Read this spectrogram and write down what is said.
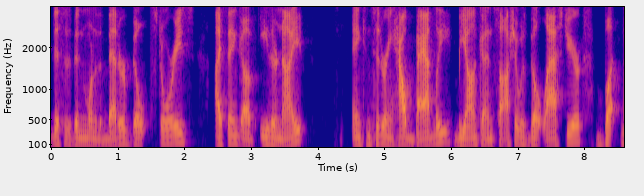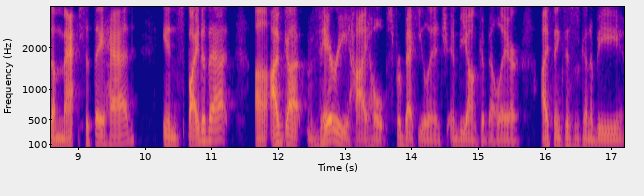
this has been one of the better built stories, I think, of either night. And considering how badly Bianca and Sasha was built last year, but the match that they had in spite of that, uh, I've got very high hopes for Becky Lynch and Bianca Belair. I think this is going to be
